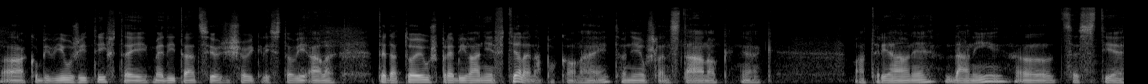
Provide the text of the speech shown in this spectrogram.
akoby využitý v tej meditácii Ježišovi Kristovi, ale teda to je už prebývanie v tele napokon. Hej? To nie je už len stánok nejak materiálne daný cez tie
